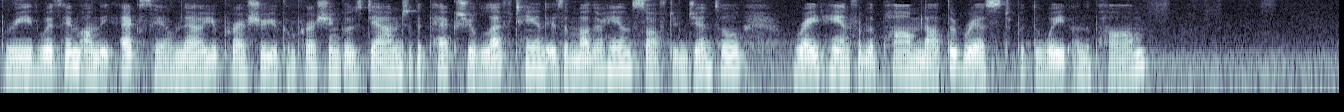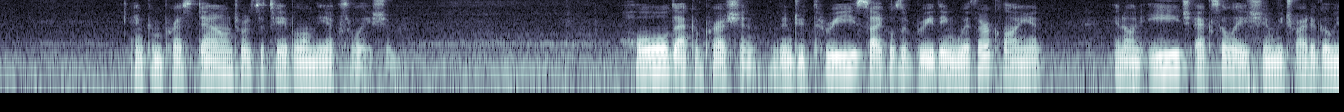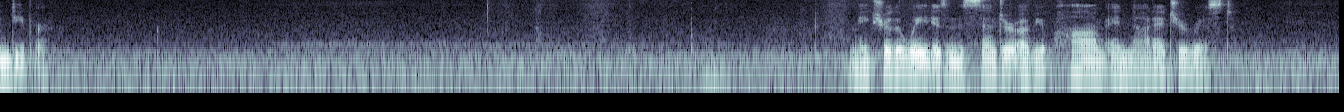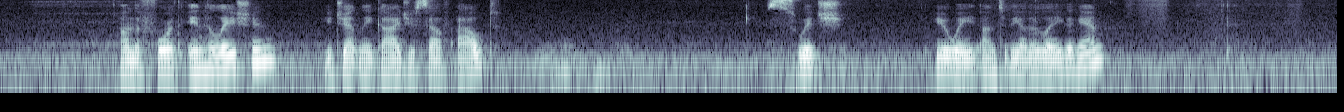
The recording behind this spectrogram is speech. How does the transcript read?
Breathe with him on the exhale. Now your pressure, your compression goes down into the pecs. Your left hand is a mother hand, soft and gentle. Right hand from the palm, not the wrist, but the weight on the palm. And compress down towards the table on the exhalation. Hold that compression. We're going to do three cycles of breathing with our client. And on each exhalation, we try to go in deeper. Make sure the weight is in the center of your palm and not at your wrist. On the fourth inhalation, you gently guide yourself out. Switch your weight onto the other leg again.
